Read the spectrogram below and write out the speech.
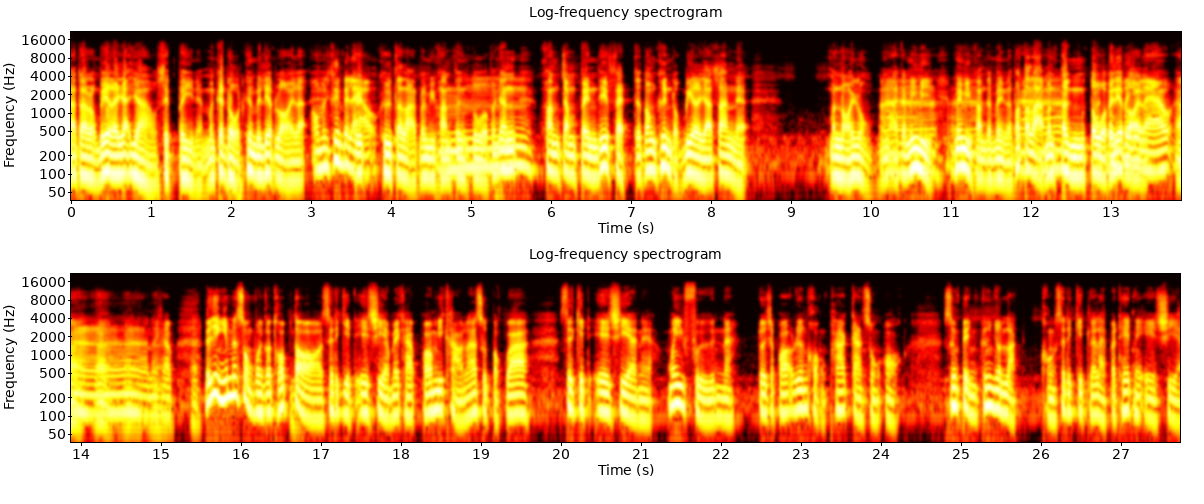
อัตราดอกเบี้ยระยะยาว 10 ปีเนี่ยมันกระโดดขึ้นไปเรียบร้อยแล้วอ๋อมันขึ้นไปแล้ว คือคือตลาดมันมีความตึงตัว เพราะฉะนั้นความจำเป็นที่เฟดจะต้องขึ้นดอกเบี้ยระยะสั้นเนี่ยมันน้อยลง มันอาจจะไม่มีไม่มีความจำเป็นเพราะตลาดมันตึงตัวไปเรียบร้อยมันตึงไปแล้วอ่าอ่าอ่านะครับแล้วอย่างนี้มันส่งผลกระทบต่อเศรษฐกิจเอเชียไหมครับ เพราะมีข่าวล่าสุดบอกว่าเศรษฐกิจเอเชียเนี่ยไม่ฝืนนะโดยเฉพาะเรื่องของภาคการส่งออก ซึ่งเป็นเครื่องยนต์หลักของเศรษฐกิจหลาย ๆ ประเทศในเอเชีย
